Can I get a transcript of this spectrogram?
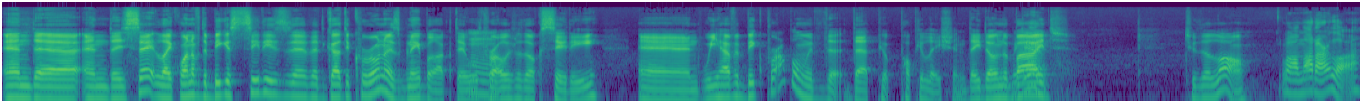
And uh, and they say like one of the biggest cities uh, that got the corona is Bnei Brak, the Mm. ultra orthodox city, and we have a big problem with the, that po- population. They don't do. abide to the law. Well, not our law.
